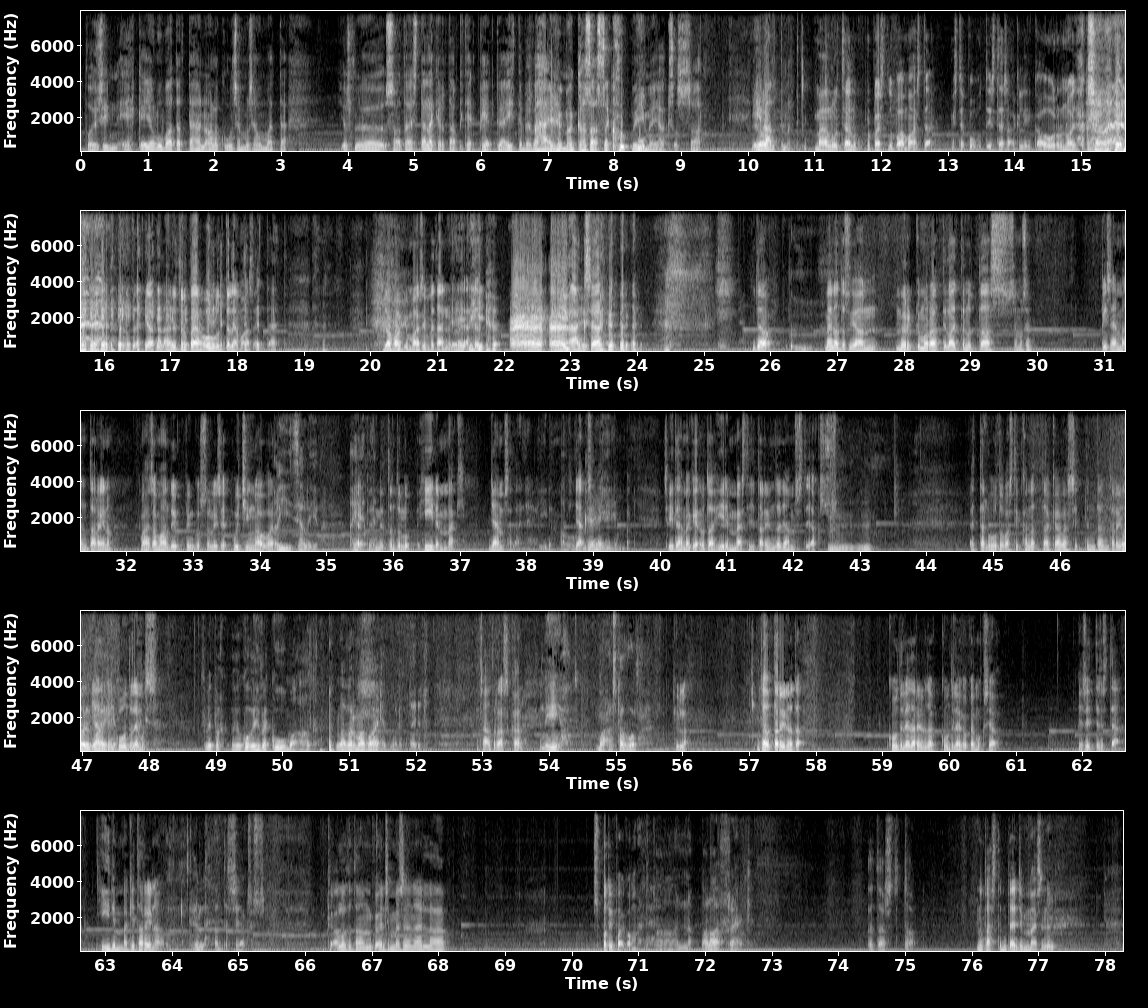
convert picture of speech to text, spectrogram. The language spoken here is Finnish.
voisin ehkä jo luvata tähän alkuun semmoisen homman, että jos me saataisiin tällä kertaa pite- pidettyä itsemme vähän enemmän kasassa kuin viime jaksossa. Ei Joo. välttämättä. Mä luulen, että sä rupesit lupaamaan sitä, mistä puhuttiin sitä saakeliin kauhurunojaksoa. ja älä nyt rupea hulluttelemaan sitä. Että... Johonkin mä olisin vetänyt rajat. Äksä. Mutta joo, meillä on tosiaan Mörkkömoraatti laittanut taas semmoisen pisemmän tarinan. Vähän samaan tyyppiin kuin se oli se Witching Hour. Ai se oli hyvä. Ai Ja että. nyt on tullut Hiidenmäki. Jämsäläinen Hiidenmäki. Okei. Jämsän Hiidenmäki. Siitähän me kerrotaan Hiidenmäestä ja tarinata Jämsästä jaksossa. Mm-hmm. Että luultavasti kannattaa käydä sitten tämän tarinan Oi, jälkeen kuuntelemassa. Tulipa joku ihme kuuma aalto. Mulla on varmaan vaihdevuodet tai jotain. Sä oot raskaana. Niin joo. Mahasta huomaa. Kyllä. Mutta joo, tarinoita. Kuuntelijatarinoita, kuuntelijakokemuksia. Ja sitten sitä Hiidenmäki-tarinaa Kyllä. on tässä jaksossa. Mikä aloitetaanko ensimmäisenä näillä Spotify-kommenteilla? Anna palaa Frank. Otetaan tota... No tästä nyt ensimmäisenä.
